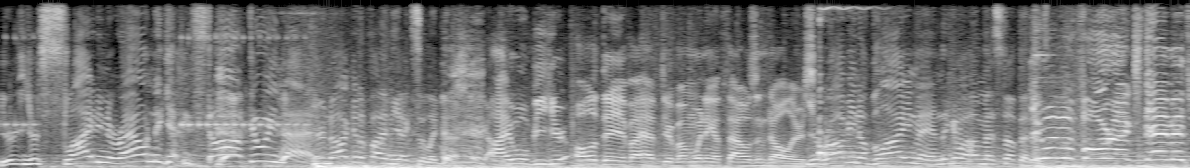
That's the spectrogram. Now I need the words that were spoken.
You're you're sliding around again. Stop doing that. You're not gonna find the exit like that. I will be here all day if I have to if I'm winning a thousand dollars. You're robbing a blind man. Think about how messed up that is. You have a 4x damage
